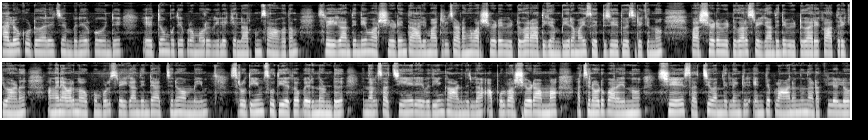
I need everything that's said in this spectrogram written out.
ഹലോ കൂട്ടുകാരെ ചെമ്പനീർ പൂവിന്റെ ഏറ്റവും പുതിയ പ്രൊമോ റിവ്യൂയിലേക്ക് എല്ലാവർക്കും സ്വാഗതം. ശ്രീകാന്തിന്റെയും വർഷയുടെയും താലിമാറ്റൽ ചടങ്ങ് വർഷയുടെ വീട്ടുകാർ അതിഗംഭീരമായി സെറ്റ് ചെയ്തു വെച്ചിരിക്കുന്നു. വർഷയുടെ വീട്ടുകാർ ശ്രീകാന്തിന്റെ വീട്ടുകാരെ കാത്തിരിക്കുവാണ്. അങ്ങനെ അവർ നോക്കുമ്പോൾ ശ്രീകാന്തിന്റെ അച്ഛനും അമ്മയും ശ്രുതിയും ശ്രുതിയൊക്കെ വരുന്നുണ്ട്. എന്നാൽ സച്ചിയെയും രേവതിയും കാണുന്നില്ല. അപ്പോൾ വർഷയുടെ അമ്മ അച്ഛനോട് പറയുന്നു ഷേ സച്ചി വന്നില്ലെങ്കിൽ എന്റെ പ്ലാനൊന്നും നടക്കില്ലല്ലോ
